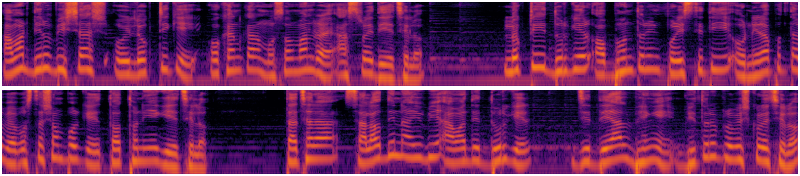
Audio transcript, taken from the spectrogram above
আমার দৃঢ় বিশ্বাস ওই লোকটিকে ওখানকার মুসলমানরা আশ্রয় দিয়েছিল। লোকটি দুর্গের অভ্যন্তরীণ পরিস্থিতি ও নিরাপত্তা ব্যবস্থা সম্পর্কে তথ্য নিয়ে গিয়েছিল। তাছাড়া সালাউদ্দিন আইয়ুবি আমাদের দুর্গের যে দেয়াল ভেঙে ভিতরে প্রবেশ করেছিল,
